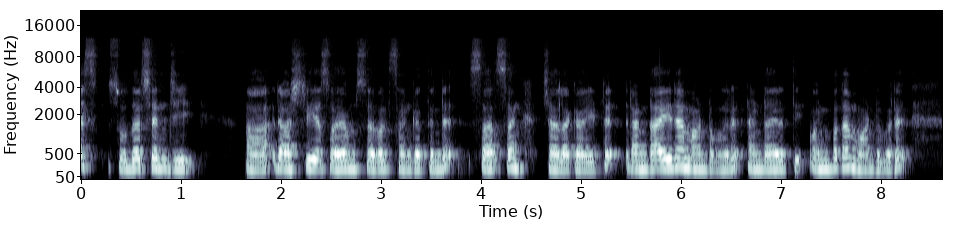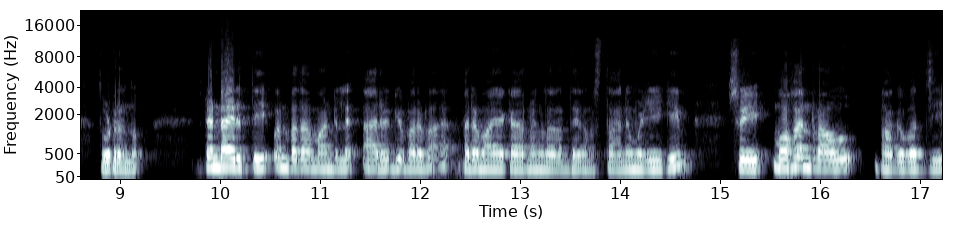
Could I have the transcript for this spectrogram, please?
എസ് സുദർശൻ ജി രാഷ്ട്രീയ സ്വയം സേവക് സംഘത്തിന്റെ സർസംഘ് ചാലകായിട്ട് രണ്ടായിരം ആണ്ട് മുതൽ രണ്ടായിരത്തി ഒൻപതാം ആണ്ട് വരെ തുടർന്നു രണ്ടായിരത്തി ഒൻപതാം ആണ്ടിൽ ആരോഗ്യപരമായ കാരണങ്ങളാൽ അദ്ദേഹം സ്ഥാനമൊഴിയുകയും ശ്രീ മോഹൻ റാവു ഭഗവത്ജി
